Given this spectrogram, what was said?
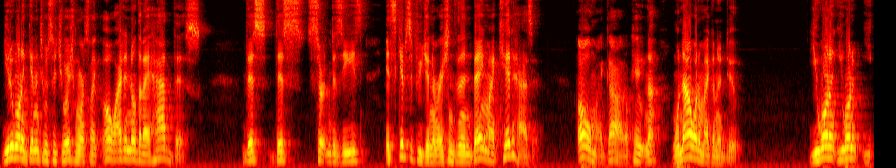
You don't want to get into a situation where it's like, oh, I didn't know that I had this. This, this certain disease. It skips a few generations and then bang, my kid has it. Oh my God. Okay. Now, well, now what am I going to do? You want to, you want to,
